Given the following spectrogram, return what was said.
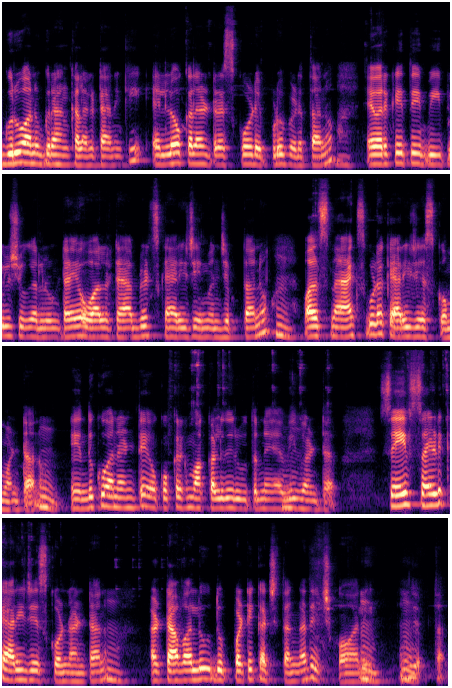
గురువు అనుగ్రహం కలగటానికి. ఎల్లో కలర్ డ్రెస్ కోడ్ ఎప్పుడు పెడతాను. ఎవరికైతే బీపీలు షుగర్లు ఉంటాయో వాళ్ళ టాబ్లెట్స్ క్యారీ చేయమని చెప్తాను. వాళ్ళ స్నాక్స్ కూడా క్యారీ చేసుకోమంటాను. ఎందుకు అని అంటే ఒక్కొక్కరికి మా కళ్ళు తిరుగుతున్నాయి అవి. అంటారు. సేఫ్ సైడ్ క్యారీ చేసుకోండి అంటాను. టవలు దుప్పటి ఖచ్చితంగా తెచ్చుకోవాలి. అని. చెప్తాను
